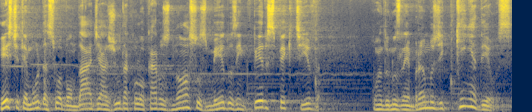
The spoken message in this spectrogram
Este temor da sua bondade ajuda a colocar os nossos medos em perspectiva. Quando nos lembramos de quem é Deus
